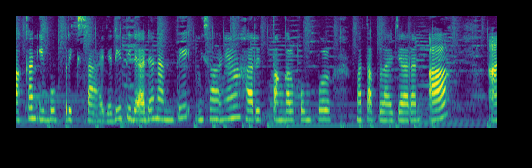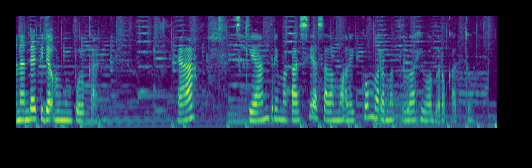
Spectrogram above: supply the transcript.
akan Ibu periksa. Jadi tidak ada nanti misalnya hari tanggal kumpul mata pelajaran A, Ananda tidak mengumpulkan. Ya. Sekian, terima kasih. Assalamualaikum warahmatullahi wabarakatuh.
